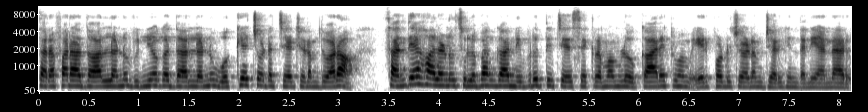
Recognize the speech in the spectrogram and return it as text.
సరఫరాదారులను వినియోగదారులను ఒకే చోట చేర్చడం ద్వారా సందేహాలను సులభంగా నివృత్తి చేసే క్రమంలో కార్యక్రమం ఏర్పాటు చేయడం జరిగిందని అన్నారు.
